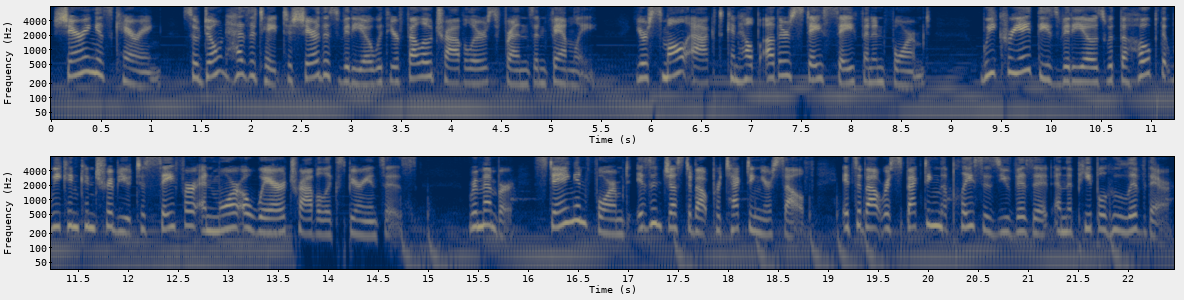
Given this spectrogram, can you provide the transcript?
Sharing is caring, so don't hesitate to share this video with your fellow travelers, friends, and family. Your small act can help others stay safe and informed. We create these videos with the hope that we can contribute to safer and more aware travel experiences. Remember, staying informed isn't just about protecting yourself, it's about respecting the places you visit and the people who live there.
